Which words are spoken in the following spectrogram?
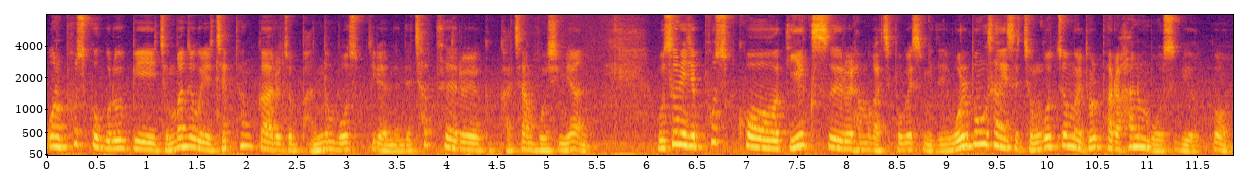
오늘 포스코 그룹이 전반적으로 재평가를 좀 받는 모습들이었는데 차트를 같이 한번 보시면 우선 이제 포스코 DX를 한번 같이 보겠습니다. 월봉상에서 전고점을 돌파를 하는 모습이었고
